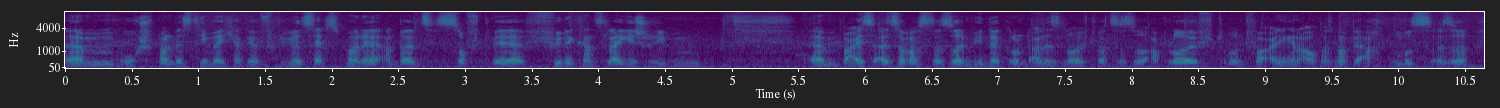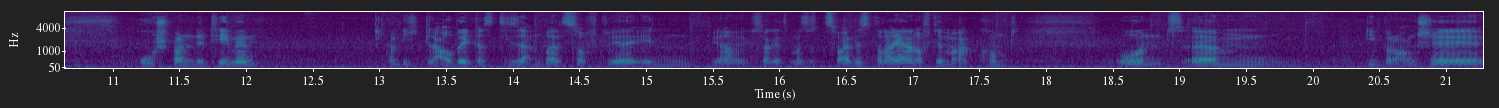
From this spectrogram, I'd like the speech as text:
Ähm, hochspannendes Thema. Ich habe ja früher selbst mal eine Anwaltssoftware für eine Kanzlei geschrieben. Ähm, weiß also, was da so im Hintergrund alles läuft, was da so abläuft und vor allen Dingen auch, was man beachten muss. Also hochspannende Themen. Und ich glaube, dass diese Anwaltssoftware in, ja, ich sage jetzt mal so zwei bis drei Jahren auf den Markt kommt und ähm, die Branche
